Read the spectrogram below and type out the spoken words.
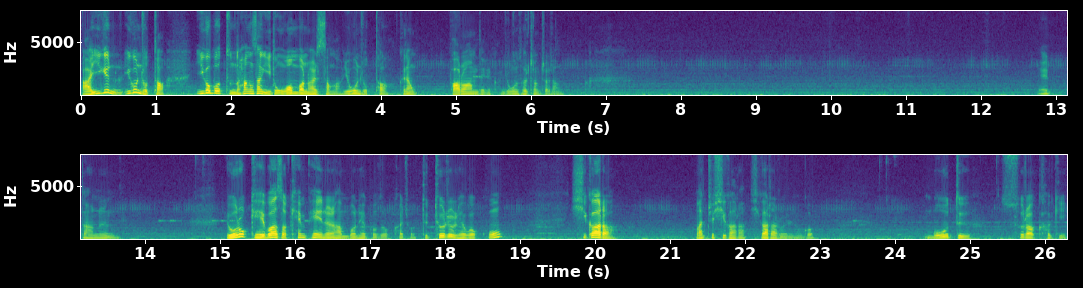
아 이게 이건 좋다. 이거 버튼은 항상 이동 원반 활성화. 요건 좋다. 그냥 바로 하면 되니까. 요건 설정 저장. 일단은 요렇게 해봐서 캠페인을 한번 해보도록 하죠. 튜토리얼 해봤고 시가라 맞죠? 시가라? 시가라로 읽는 거 모드 수락하기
